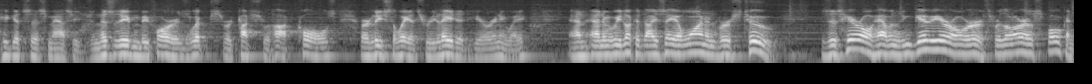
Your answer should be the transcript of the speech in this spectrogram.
he gets this message. And this is even before his lips were touched with hot coals, or at least the way it's related here, anyway. And, and if we look at Isaiah 1 and verse 2, it says, Hear, O heavens, and give ear, O earth, for the Lord has spoken.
